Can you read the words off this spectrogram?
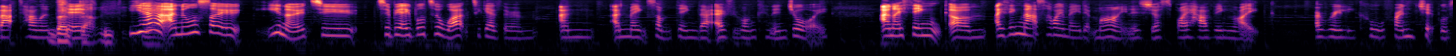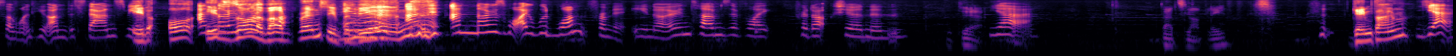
that talented. That talent- yeah, and also, you know, to to be able to work together and and, and make something that everyone can enjoy. And I think um I think that's how I made it mine is just by having like a really cool friendship with someone who understands me It and all it's knows, all like, about what- friendship in the is, end. and, it, and knows what I would want from it, you know, in terms of like production and yeah, yeah. that's lovely. Game time. Yes,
